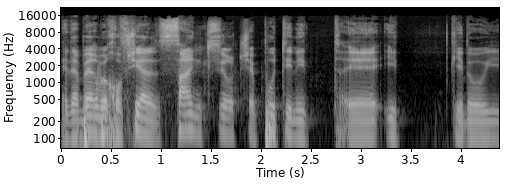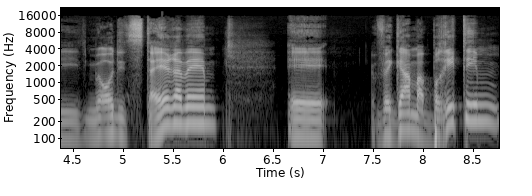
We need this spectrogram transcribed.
לדבר בחופשי על סנקציות שפוטין, הת- הת- כאילו, מאוד הצטער עליהם, אה, וגם הבריטים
